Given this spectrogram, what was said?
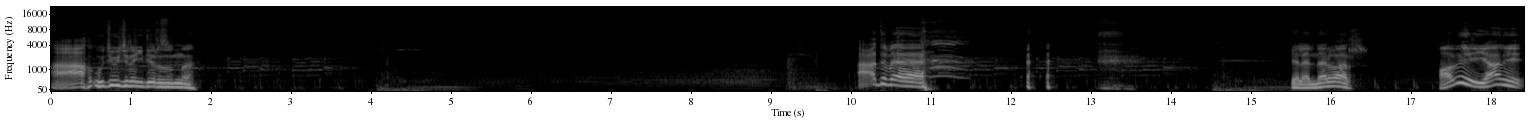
Ah ucu ucuna gidiyoruz bununla. Hadi be. Gelenler var. Abi yani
